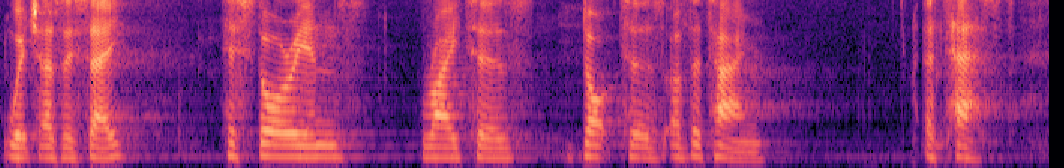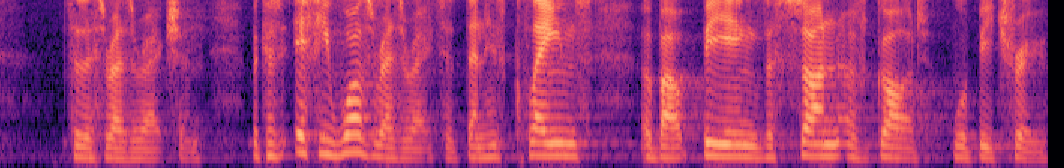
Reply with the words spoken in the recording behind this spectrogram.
which, as I say, historians, writers, doctors of the time attest to this resurrection. Because if he was resurrected, then his claims about being the Son of God would be true,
